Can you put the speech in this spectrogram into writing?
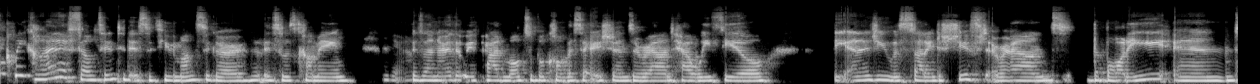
like we kind of felt into this a few months ago that this was coming. Yeah. Because I know that we've had multiple conversations around how we feel the energy was starting to shift around the body and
